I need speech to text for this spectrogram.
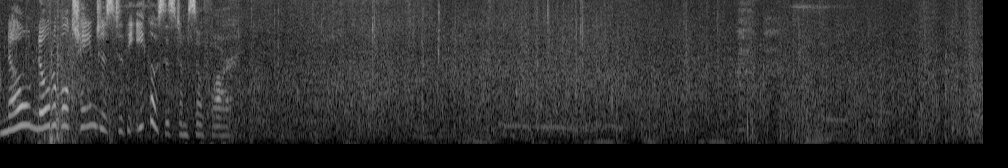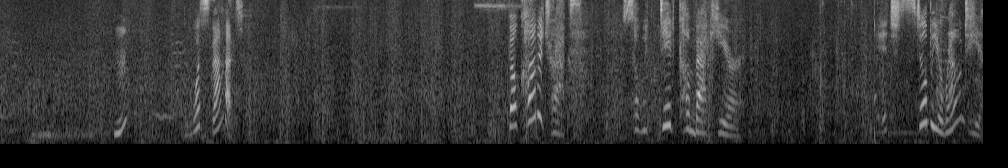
No notable changes to the ecosystem so far. Hmm? What's that? Velkhana tracks. So it did come back here. It should still be around here.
